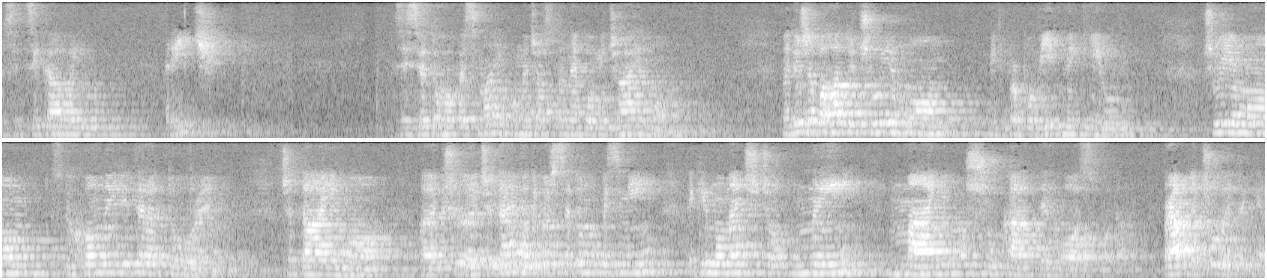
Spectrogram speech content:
досить цікава річ зі Святого Письма, яку ми часто не помічаємо. Ми дуже багато чуємо від проповідників, чуємо з духовної літератури, читаємо, е, е, читаємо також в Святому Письмі такий момент, що ми маємо шукати Господа. Правда, чули таке?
